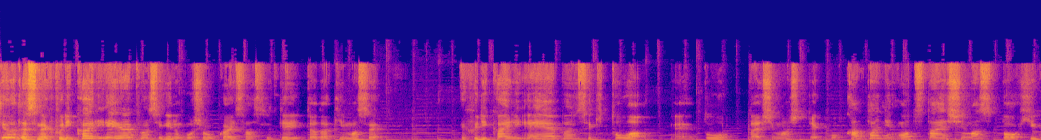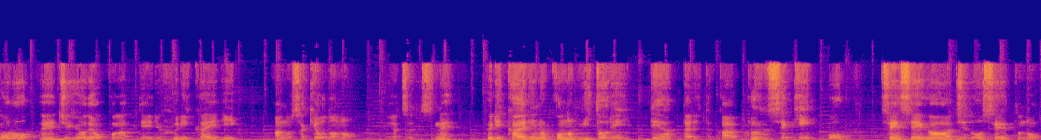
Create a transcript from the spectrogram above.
ではですね、振り返り AI 分析のご紹介させていただきます。振り返り AI 分析とは、えー、と題しまして、こう簡単にお伝えしますと、日頃、えー、授業で行っている振り返り、あの先ほどのやつですね、振り返りのこの見取りであったりとか、分析を先生側、児童生徒の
